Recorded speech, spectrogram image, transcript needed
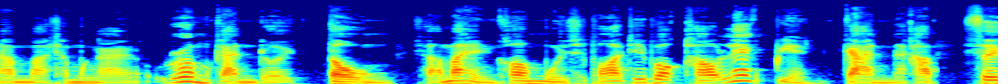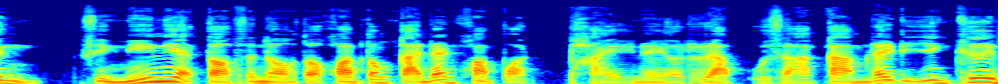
นำมาทำงานร่วมกันโดยตรง สามารถเห็นข้อมูลเฉพาะที่พวกเขาแลกเปลี่ยนกันนะครับ ซึ่งสิ่งนี้เนี่ยตอบสนองต่อความต้องการด้านความปลอดภัยในระดับอุตสาหกรรมได้ดียิ่งขึ้น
